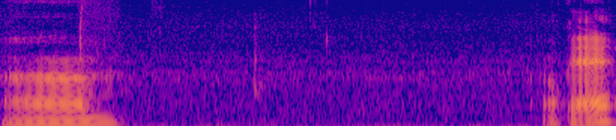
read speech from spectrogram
Um. Okay.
